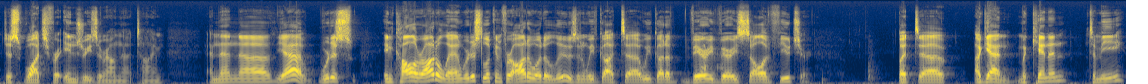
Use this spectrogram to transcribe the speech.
Just watch for injuries around that time, and then uh, yeah, we're just in Colorado land. We're just looking for Ottawa to lose, and we've got uh, we've got a very very solid future. But uh, again, MacKinnon to me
